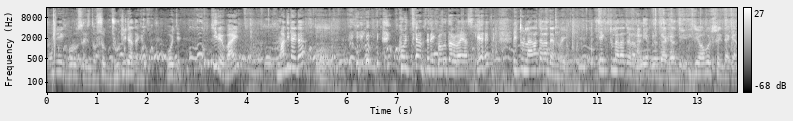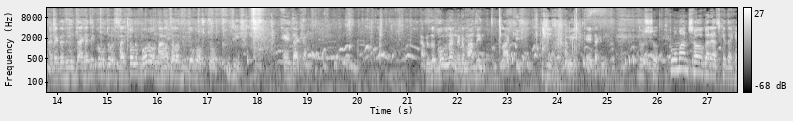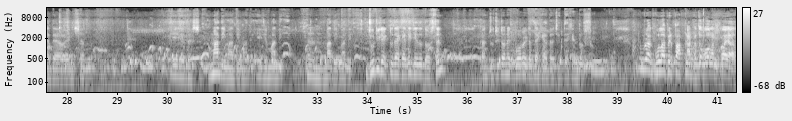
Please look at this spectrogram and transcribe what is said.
অনেক বড় সাইজ দর্শক ঝুটিটা দেখেন। ওই যে কি রে ভাই? এটা? কইতে আনছেন এই কবুতর ভাই আজকে। একটু লাড়াচাড়া দেন ভাই। একটু লাড়াচাড়া দেন। আমি আপনার দেখা দিই। জি অবশ্যই দেখেন একটা জিনিস দেখা দিই কবুতরের সাইজ তো অনেক বড় নাড়াচাড়া দিতে কষ্ট। জি। এই দেখেন আপনি তো বললেন এটা মাদিন নাকি? আমি দেখেন। দর্শক প্রমাণ সহকারে আজকে দেখা দেওয়া হবে ইনশাল্লাহ এই যে দর্শক মাদি মাদি মাদি এই যে মাদি। হুম হুম মাদি মাদি। জুটিটা একটু দেখা দিই যেহেতু ধরছেন কারণ জুটিটা অনেক বড় এটা দেখা দেওয়া উচিত। দেখেন দর্শক পুরা গোলাপের পাপড়ি আপনি তো বলেন কয় আর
